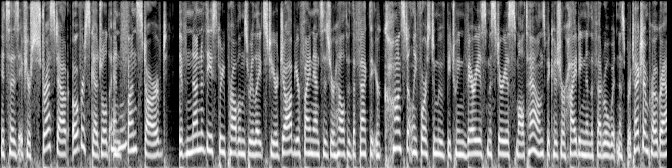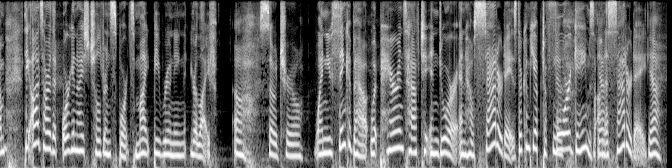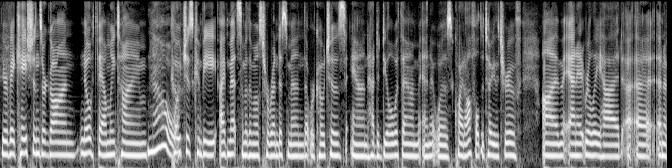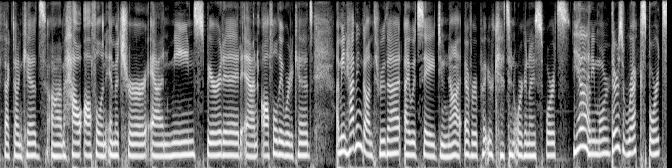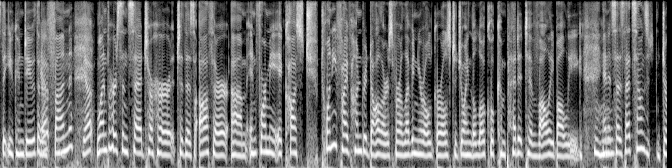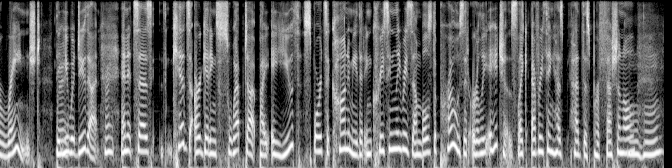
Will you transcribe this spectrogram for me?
It says if you're stressed out, overscheduled, and Mm-hmm. fun starved, if none of these three problems relates to your job, your finances, your health, or the fact that you're constantly forced to move between various mysterious small towns because you're hiding in the federal witness protection program, the odds are that organized children's sports might be ruining your life. Oh, so true. When you think about what parents have to endure and how Saturdays, there can be up to four games on Yeah. a Saturday. Yeah, your vacations are gone. No family time. No. Coaches can be. I've met some of the most horrendous men that were coaches and had to deal with them, and it was quite awful to tell you the truth. Um, and it really had a, a, an effect on kids. Um, how awful and immature and mean spirited and awful they were to kids. I mean, having gone through that, I would say do not ever put your kids in organized sports yeah anymore. there's rec sports that you can do that are fun Yep. one person said to her to this author um, inform me it costs $2500 for 11 year old girls to join the local competitive volleyball league Mm-hmm. and it says that sounds deranged that Right. you would do that. Right. And it says kids are getting swept up by a youth sports economy that increasingly resembles the pros at early ages. Like everything has had this professional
